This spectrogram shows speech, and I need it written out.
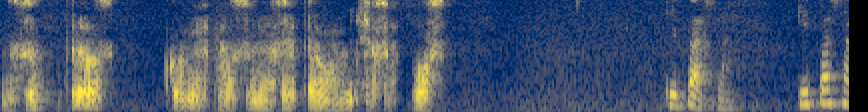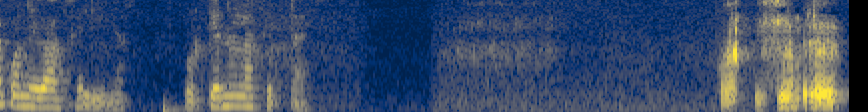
Nosotros con mi esposo no aceptamos mucho a su esposa. ¿Qué pasa? ¿Qué pasa con Evangelina? ¿Por qué no la aceptáis? Porque siempre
